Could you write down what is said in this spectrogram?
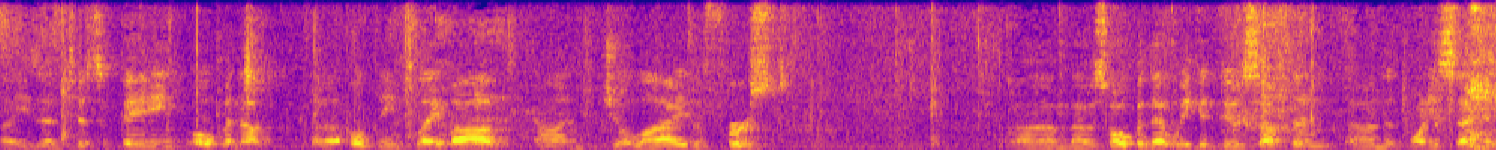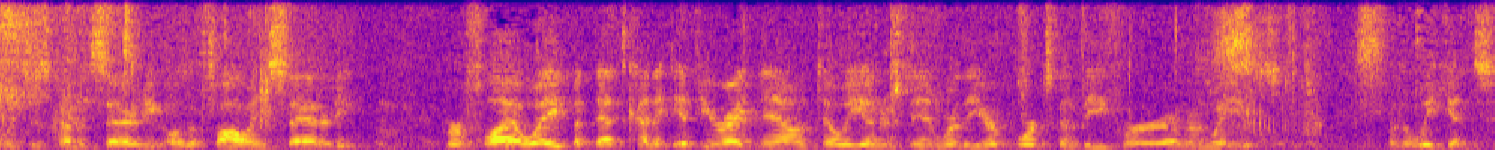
Uh, He's anticipating open up, uh, opening Flabob on July the 1st. Um, I was hoping that we could do something on the 22nd, which is coming Saturday, or the following Saturday for a flyaway, but that's kind of iffy right now until we understand where the airport's going to be for uh, runway use for the weekends.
